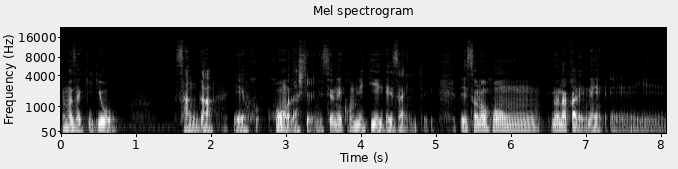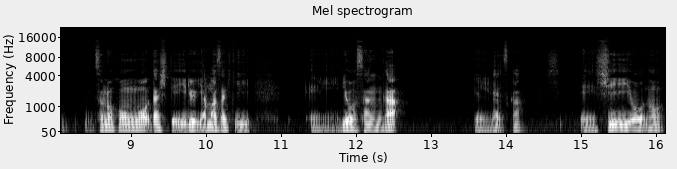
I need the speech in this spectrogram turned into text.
山崎亮さんが、えー、本を出してるんですよね。コミュニティデザインという。で、その本の中でね、えー、その本を出している山崎、えー、亮さんが、えー、何ですか、えー、CEO の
